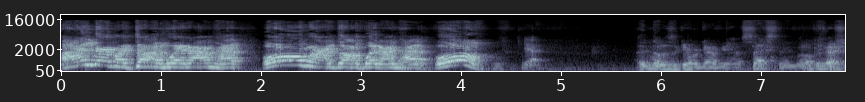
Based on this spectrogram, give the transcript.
I never done when I'm had. Oh my God! When I'm had. Oh. Yeah. I didn't know it was a good word we have sex thing, but okay.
